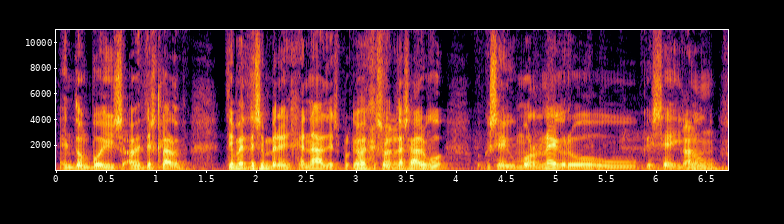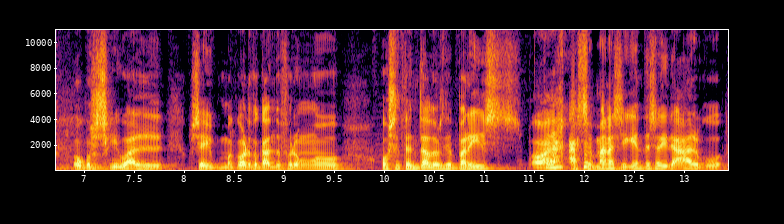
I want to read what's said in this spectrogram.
Entón, pois, a veces, claro, te metes en berenjenales, porque a veces soltas algo, o que sei, humor negro, ou que sei, claro. non? Ou cosas que igual, que sei, me acordo cando foron o, os atentados de París a, a semana seguinte sairá algo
